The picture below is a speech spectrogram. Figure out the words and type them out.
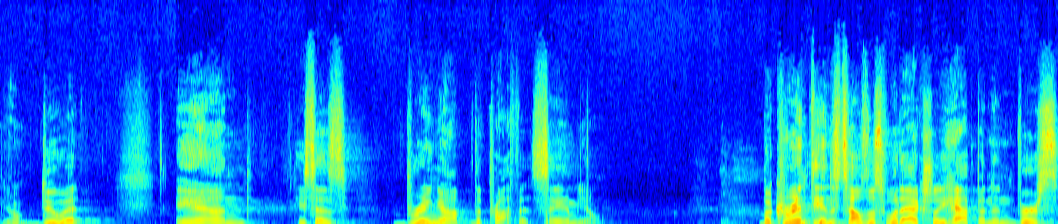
you know, do it. And he says, Bring up the prophet Samuel. But Corinthians tells us what actually happened in verse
